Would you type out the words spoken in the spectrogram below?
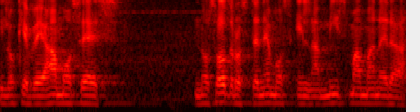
Y lo que veamos es, nosotros tenemos en la misma manera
